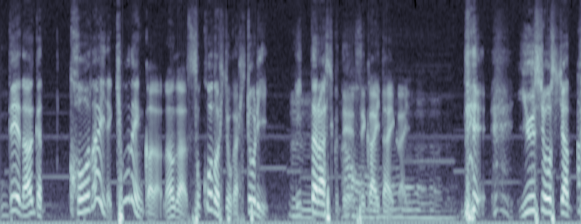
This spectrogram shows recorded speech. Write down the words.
で、なんか、こないだ、去年かな？なんか、そこの人が一人行ったらしくて、うん。世界大会。で、優勝しちゃって。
